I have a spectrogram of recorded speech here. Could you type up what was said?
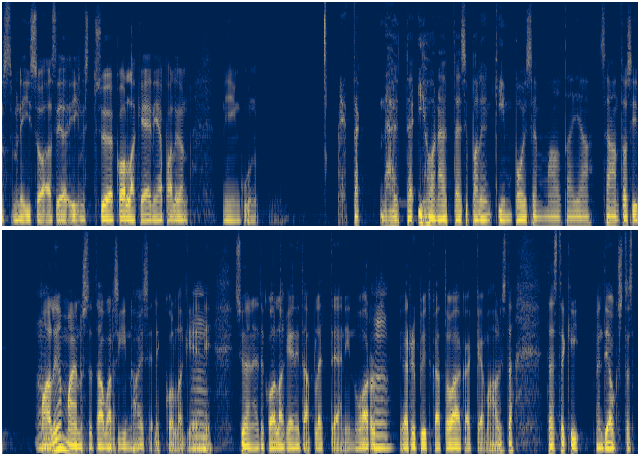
sellainen iso asia. Ihmiset syö kollageenia paljon, niin kuin, että näyttää, iho näyttäisi paljon kimpoisemmalta ja se on tosi mm. paljon mainostetaan varsinkin naiselle kollageeni. Mm. Syö näitä kollageenitabletteja, niin nuorut mm. ja rypyt katoaa ja kaikkea mahdollista. Tästäkin, mä en tiedä, onko tästä,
